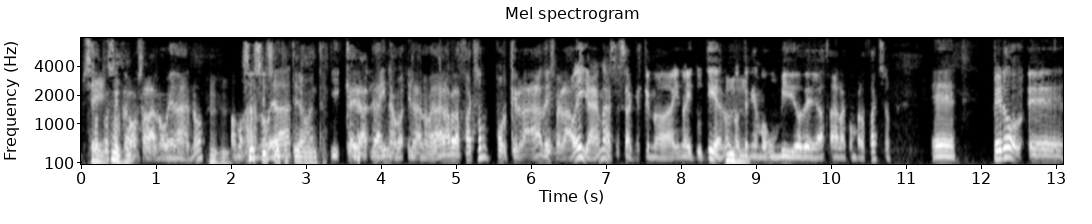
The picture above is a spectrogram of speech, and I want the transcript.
Sí. nosotros siempre vamos a la novedad, ¿no? Ujú. Vamos a Sí, la sí, sí, novedad. efectivamente. y que la, la- y la novedad era Brad Faxon porque la ha desvelado ella, además. O sea, que es que no, ahí no hay tu tía, ¿no? No teníamos un vídeo de Azara con Brad Faxon. Eh, pero eh,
